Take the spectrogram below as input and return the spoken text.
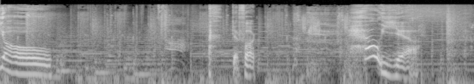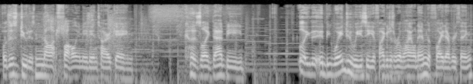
Yo. Get fucked. Yeah. Oh, this dude is not following me the entire game. Cause, like, that'd be... Like, it'd be way too easy if I could just rely on him to fight everything.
